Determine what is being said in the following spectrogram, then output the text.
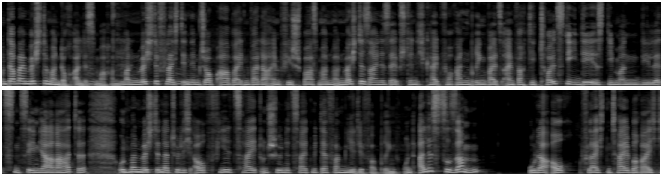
Und dabei möchte man doch alles machen. Man möchte vielleicht in dem Job arbeiten, weil er einem viel Spaß macht. Man möchte seine Selbstständigkeit voranbringen, weil es einfach die tollste Idee ist, die man die letzten zehn Jahre hatte. Und man möchte natürlich auch viel Zeit und schöne Zeit mit der Familie verbringen. Und alles zusammen oder auch vielleicht ein Teilbereich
